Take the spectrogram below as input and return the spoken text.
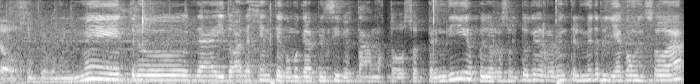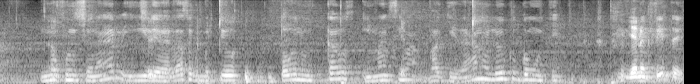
Todo. Por ejemplo, con el metro ya, y toda la gente como que al principio estábamos todos sorprendidos, pero resultó que de repente el metro ya comenzó a no funcionar y Sí. de verdad se convirtió todo en un caos y más encima Baquedano, loco, como que Ya no existe.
